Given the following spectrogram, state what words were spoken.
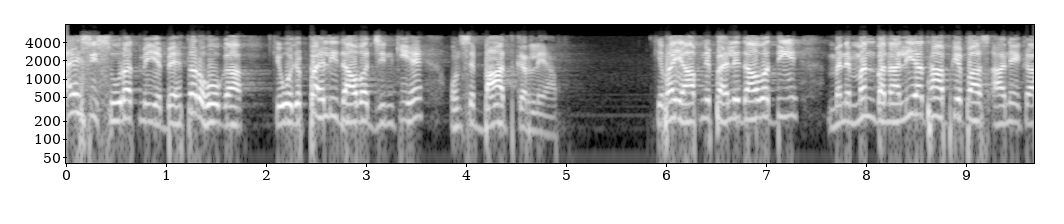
ऐसी सूरत में यह बेहतर होगा कि वो जो पहली दावत जिनकी है, उनसे बात कर लें आप। कि भाई आपने पहले दावत दी, मैंने मन बना लिया था आपके पास आने का,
